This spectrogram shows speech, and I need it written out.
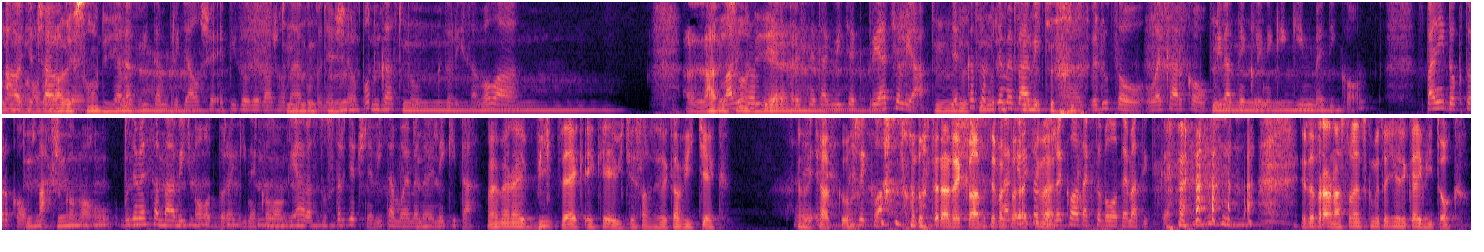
Ahojte, čaute. Ja vás vítam pri ďalšej epizóde vášho najobľúbenejšieho podcastu, ktorý sa volá Lavizondier, presne tak, víte, priatelia. Dneska sa budeme baviť eh, s vedúcou lekárkou privátnej kliniky Gin Medico, s pani doktorkou Paškovou. Budeme sa baviť o odbore ginekológie. Ja vás tu srdečne vítam, moje meno je Nikita. Moje meno je Vítek, a.k.a. Vítězslav, se říká Vítěk. Na začátku. Řekla. No to teda řekla, to si pak A keby som to řekla, tak to bolo tematické. je to pravda, na Slovensku mi totiž říkají Vítok.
